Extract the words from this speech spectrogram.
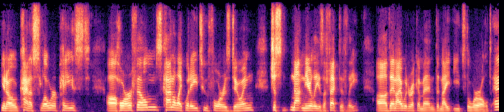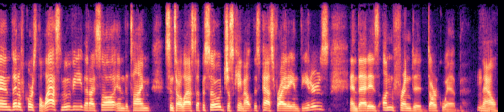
you know kind of slower paced uh, horror films, kind of like what A24 is doing, just not nearly as effectively. Uh, then I would recommend The Night Eats the World. And then, of course, the last movie that I saw in the time since our last episode just came out this past Friday in theaters, and that is Unfriended Dark Web. Now,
